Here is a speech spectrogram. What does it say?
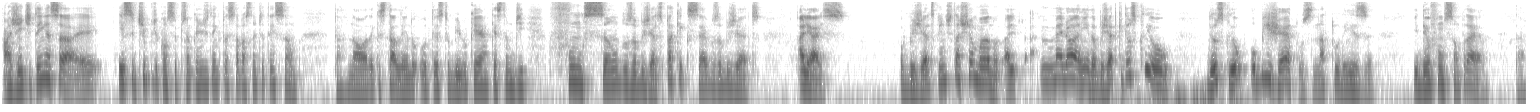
a gente tem essa é, esse tipo de concepção que a gente tem que prestar bastante atenção, tá? Na hora que está lendo o texto bíblico, que é a questão de função dos objetos. Para que, que servem os objetos? Aliás, objetos que a gente está chamando, melhor ainda, objeto que Deus criou. Deus criou objetos, natureza, e deu função para ela. Tá?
